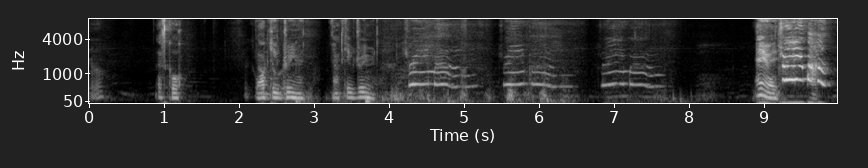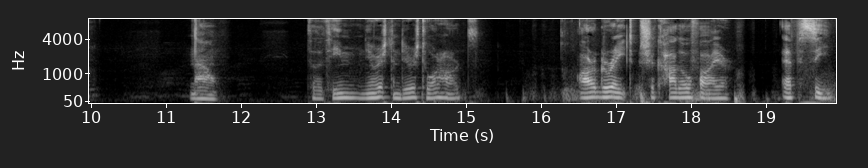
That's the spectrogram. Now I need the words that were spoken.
you know. That's cool. Y'all keep dreaming. Y'all keep dreaming. Dream on, dream on, dream on. Anyway, now to the team nearest and dearest to our hearts. Our great Chicago Fire FC.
